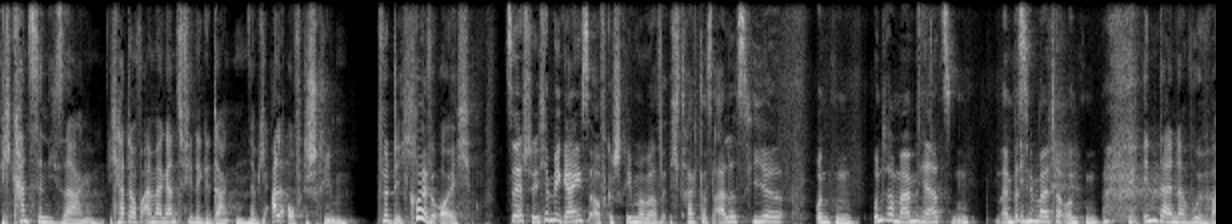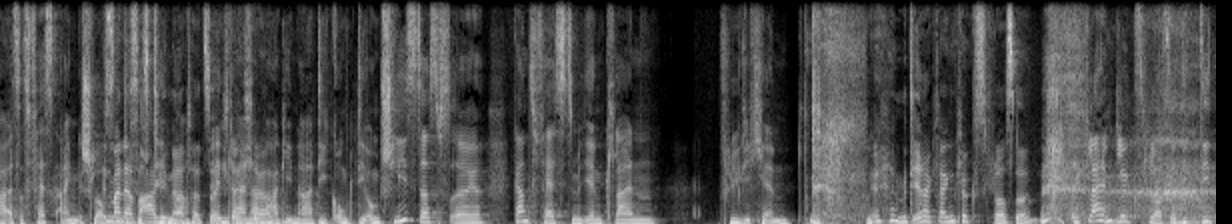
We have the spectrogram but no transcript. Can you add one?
ich kann es dir nicht sagen. Ich hatte auf einmal ganz viele Gedanken, habe ich alle aufgeschrieben. Für dich, Cool. für euch. Sehr schön. Ich habe mir gar nichts aufgeschrieben, aber ich trage das alles hier unten, unter meinem Herzen. Ein bisschen weiter unten. In deiner Vulva ist es fest eingeschlossen. In meiner Vagina Thema. tatsächlich, In deiner ja. Vagina. Die, um, die umschließt das äh, ganz fest mit ihren kleinen Flügelchen. Mit ihrer kleinen Glücksflosse. Der kleinen Glücksflosse. Die, die,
